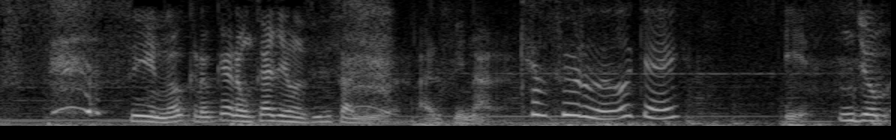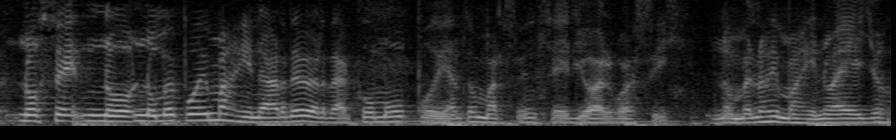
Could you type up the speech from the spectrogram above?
sí, ¿no? Creo que era un callejón sin salida al final. Qué absurdo, ok. Y yo no sé, no, no me puedo imaginar de verdad cómo podían tomarse en serio algo así. No me los imagino a ellos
